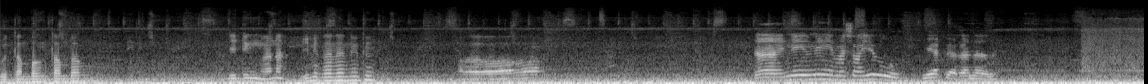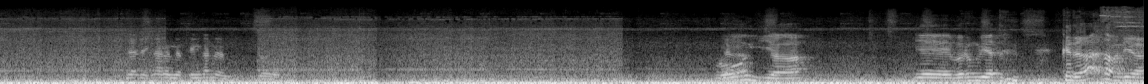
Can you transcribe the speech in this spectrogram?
buat tambang-tambang. dinding mana Ini kanan itu. oh Nah ini ini Mas Wahyu lihat ke kanan. Lihat di kanan ke kanan. Tuh. Oh iya iya iya, baru ngeliat gerak sama dia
